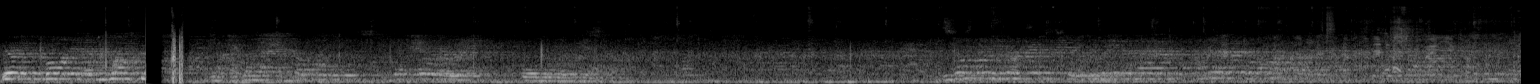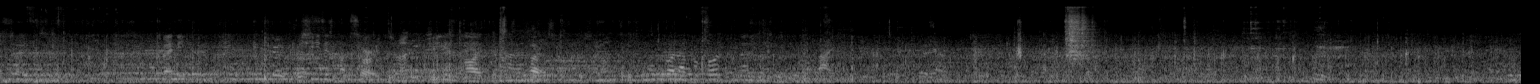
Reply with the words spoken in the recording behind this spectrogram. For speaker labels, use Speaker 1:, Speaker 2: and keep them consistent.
Speaker 1: Good morning and welcome.
Speaker 2: Benny. She doesn't. I'm sorry. She doesn't like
